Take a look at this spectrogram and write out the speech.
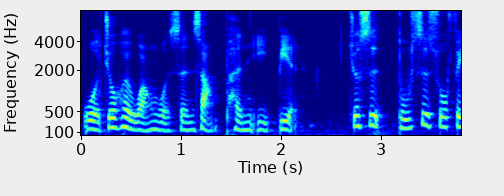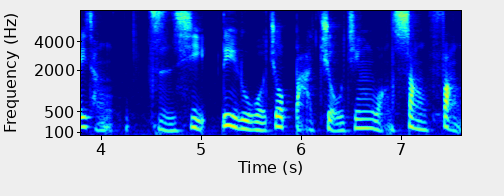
我就会往我身上喷一遍。就是不是说非常仔细，例如我就把酒精往上放，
